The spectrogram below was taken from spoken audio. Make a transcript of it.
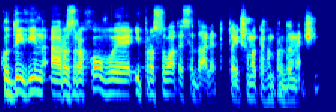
куди він розраховує і просуватися далі. Тобто, якщо ми кажемо про Донеччину,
